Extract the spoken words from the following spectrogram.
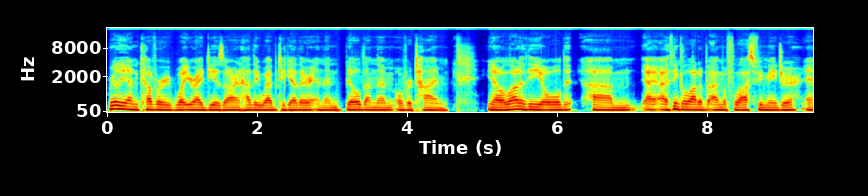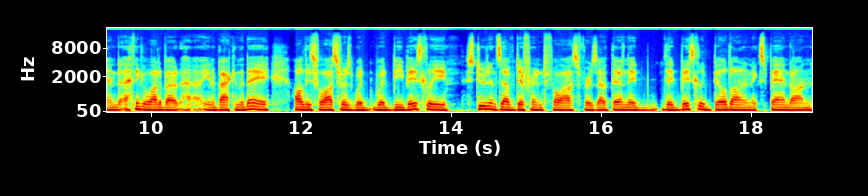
really uncover what your ideas are and how they web together, and then build on them over time you know, a lot of the old, um, I, I, think a lot of, I'm a philosophy major and I think a lot about, uh, you know, back in the day, all these philosophers would, would be basically students of different philosophers out there and they'd, they'd basically build on and expand on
